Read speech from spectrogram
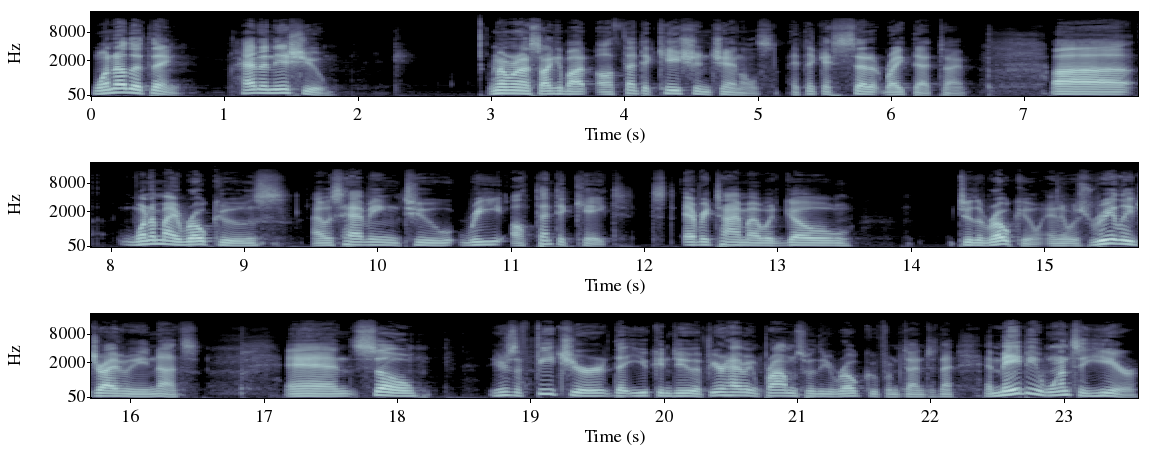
One other thing, had an issue. Remember I was talking about authentication channels? I think I said it right that time. Uh, one of my Roku's, I was having to re-authenticate every time I would go to the Roku, and it was really driving me nuts. And so here's a feature that you can do if you're having problems with your Roku from time to time, and maybe once a year.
